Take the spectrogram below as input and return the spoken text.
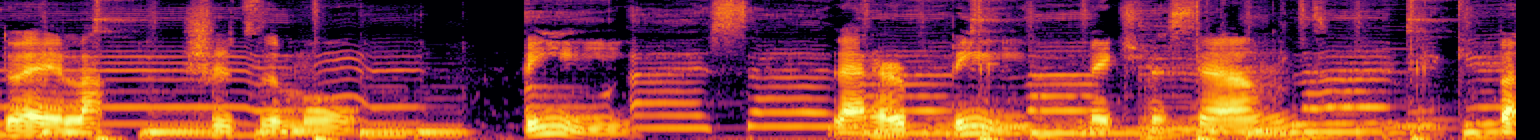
对了，是字母 B。Letter B make the sounds b b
